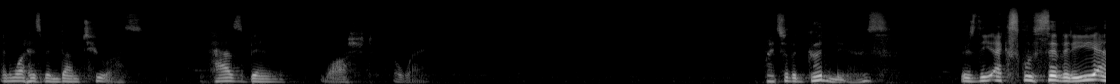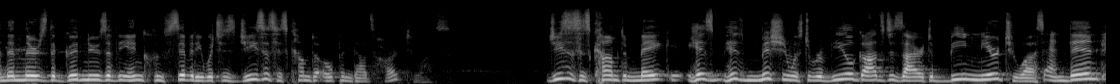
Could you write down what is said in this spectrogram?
and what has been done to us, has been washed away. Right? So the good news, there's the exclusivity, and then there's the good news of the inclusivity, which is Jesus has come to open God's heart to us. Jesus has come to make his, his mission was to reveal God's desire to be near to us, and then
